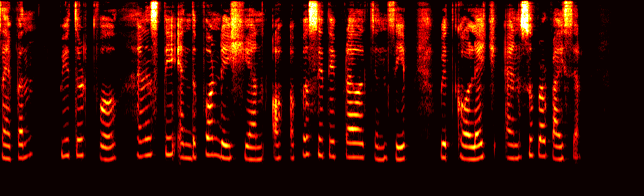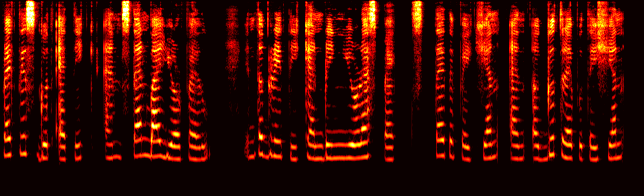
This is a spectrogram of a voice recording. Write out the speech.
7. Be truthful. Honesty is the foundation of a positive relationship with college and supervisor. Practice good ethic and stand by your value. Integrity can bring you respect, satisfaction, and a good reputation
